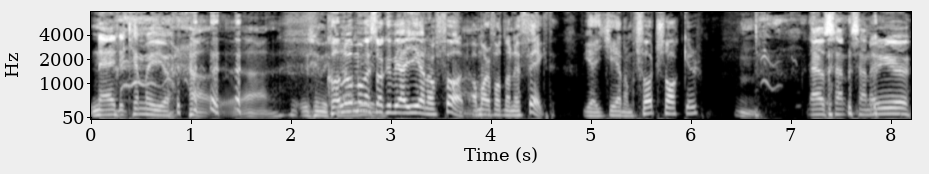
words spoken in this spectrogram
Nej, det kan man ju göra. Kolla hur många saker vi har genomfört. Ja. Har det fått någon effekt? Vi har genomfört saker. Mm. Nej, sen, sen, är det ju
